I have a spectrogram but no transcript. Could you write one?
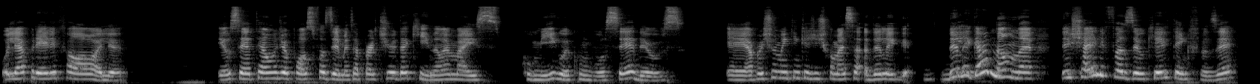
olhar para ele e falar: olha, eu sei até onde eu posso fazer, mas a partir daqui não é mais comigo, é com você, Deus. É, a partir do momento em que a gente começa a delegar, delegar não, né? Deixar ele fazer o que ele tem que fazer,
